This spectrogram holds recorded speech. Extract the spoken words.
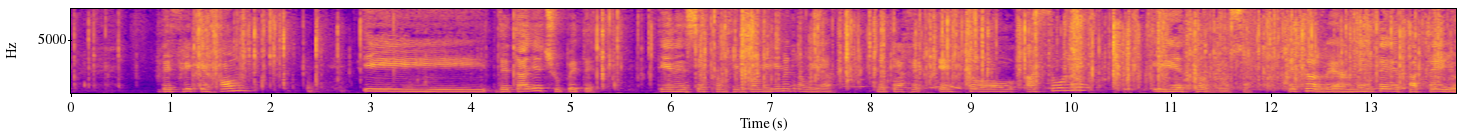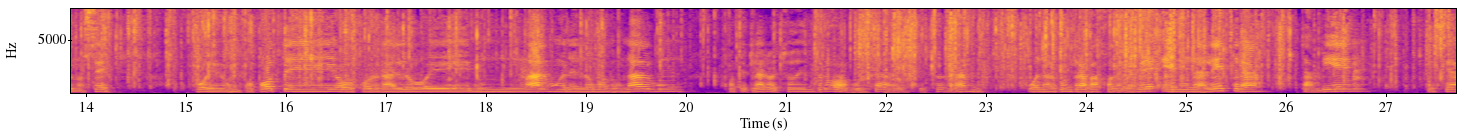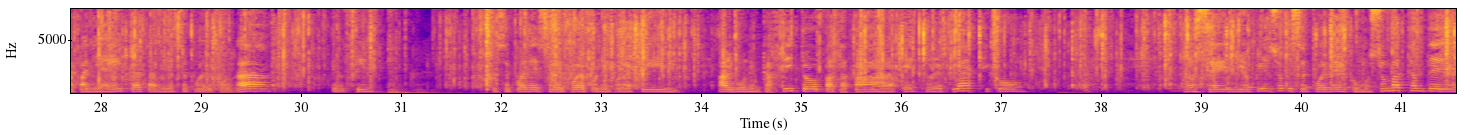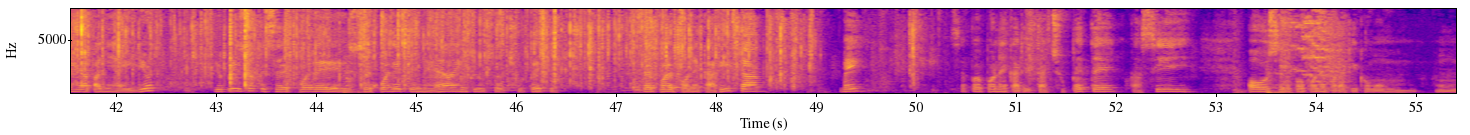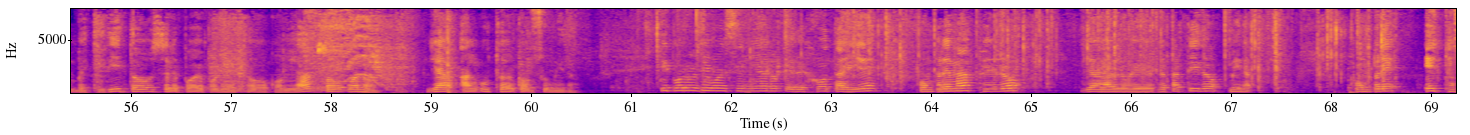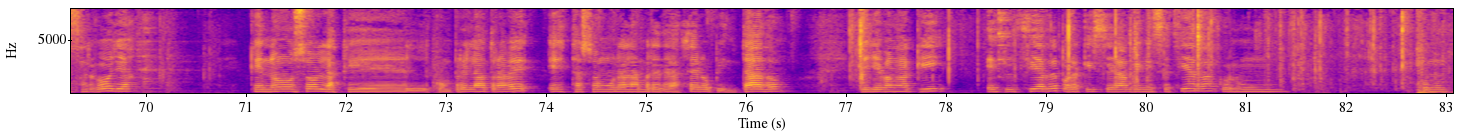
de Flick Home y detalle chupete. Tienen 6,5 milímetros. Mira, me traje estos azules y estos rosas. Esto realmente es hacer, yo no sé, pues un popote o colgarlo en un álbum, en el lomo de un álbum. Porque claro, esto dentro abulta, ¿eh? esto es grande. O en algún trabajo de bebé, en una letra también, que sea pañadita, también se puede colgar. En fin, que se, puede, se le puede poner por aquí algún encajito para tapar esto de plástico. No sé, yo pienso que se puede, como son bastante apañadillos, yo pienso que se puede, se puede tunear incluso el chupete. Se puede poner carita, ¿veis? Se puede poner carita al chupete, así. O se le puede poner por aquí como un, vestidito. Se le puede poner todo con lazo. Bueno, ya al gusto del consumidor. Y por último enseñaros que de J&E compré más, pero ya lo he repartido. Mira, compré estas argollas que no son las que compré la otra vez. Estas son un alambre de acero pintado que llevan aquí el cierre. Por aquí se abren y se cierran con un... Con un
